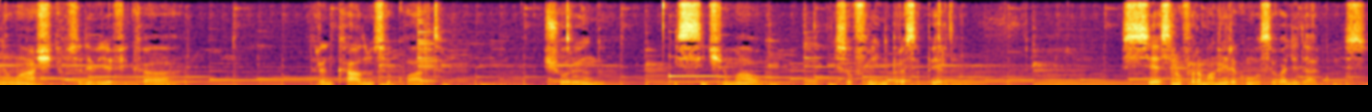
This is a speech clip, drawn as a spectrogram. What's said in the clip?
Não ache que você deveria ficar trancado no seu quarto, chorando e se sentindo mal e sofrendo por essa perda, se essa não for a maneira como você vai lidar com isso.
